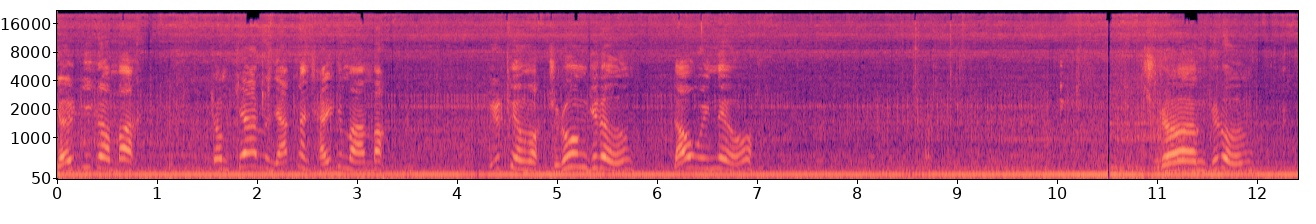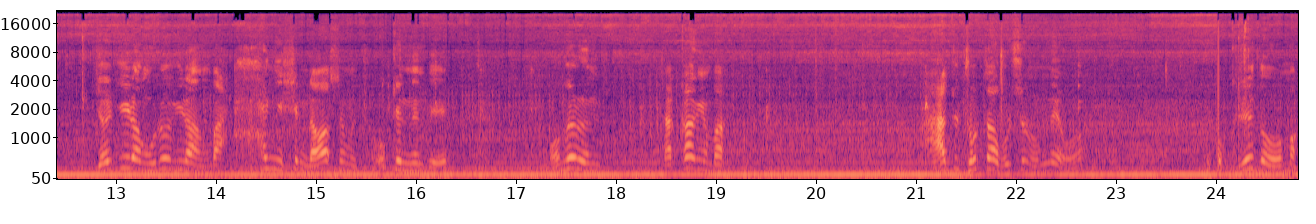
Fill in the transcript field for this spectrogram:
열기가 막 좀 쬐하면 약간 잘지만 막 이렇게 막 주렁주렁 나오고 있네요. 주렁주렁 열기랑 우럭이랑 많이씩 나왔으면 좋겠는데 오늘은 작강에 막 아주 좋다고 볼 수는 없네요. 또 그래도 막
